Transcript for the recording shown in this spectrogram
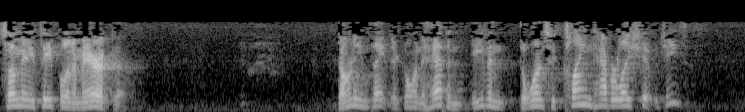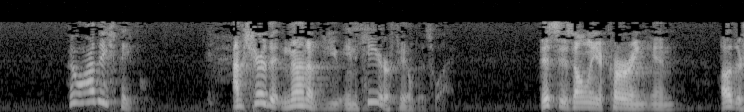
so many people in America don't even think they're going to heaven, even the ones who claim to have a relationship with Jesus. Who are these people? I'm sure that none of you in here feel this way. This is only occurring in other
